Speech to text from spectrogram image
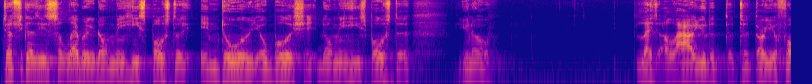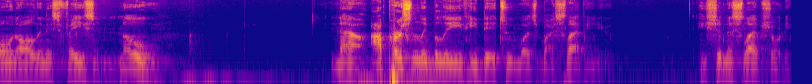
Just because he's a celebrity don't mean he's supposed to endure your bullshit. Don't mean he's supposed to, you know, let allow you to, to, to throw your phone all in his face. And No, now, I personally believe he did too much by slapping you. He shouldn't have slapped Shorty.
